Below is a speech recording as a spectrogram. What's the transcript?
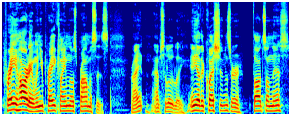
pray harder. When you pray, claim those promises. Right? Absolutely. Any other questions or Thoughts on this?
